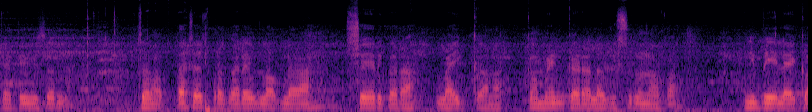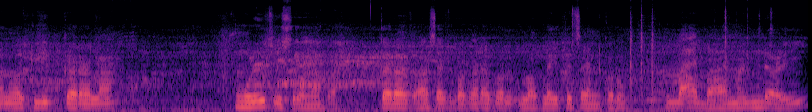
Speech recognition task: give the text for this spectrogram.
त्या ते विसरलं चला तशाच प्रकारे ब्लॉगला शेअर करा लाईक करा कमेंट करायला विसरू नका. आणि बेल आयकॉनवर क्लिक करायला मुळेच विसरू नका. तर अशाच प्रकारे आपण ब्लॉगला इथे सेंड करू. बाय बाय मंडळी.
